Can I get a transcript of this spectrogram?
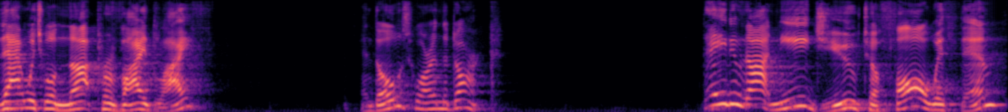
that which will not provide life, and those who are in the dark. They do not need you to fall with them.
